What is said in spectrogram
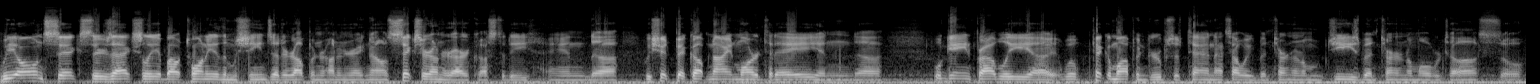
We own six. There's actually about 20 of the machines that are up and running right now. Six are under our custody, and uh, we should pick up nine more today. And uh, we'll gain probably uh, we'll pick them up in groups of 10. That's how we've been turning them. G's been turning them over to us, so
